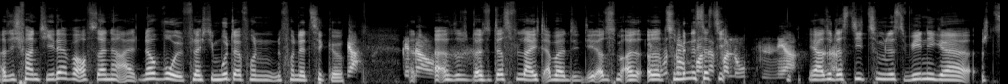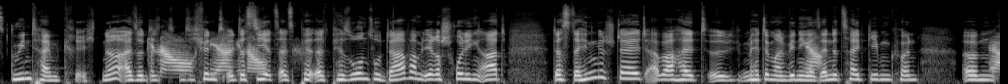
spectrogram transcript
Also ich fand, jeder war auf seine alten, na wohl, vielleicht die Mutter von, von der Zicke. Ja, genau. Also, also das vielleicht, aber die, die- also, also Mutter zumindest, dass die, ja. ja, also dass die zumindest weniger Screentime kriegt, ne? Also das, Genau, ich finde, ja, dass sie genau. jetzt als, als Person so da war mit ihrer schrulligen Art, das dahingestellt, aber halt äh, hätte man weniger Ja. Sendezeit geben können. Ähm, Ja.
